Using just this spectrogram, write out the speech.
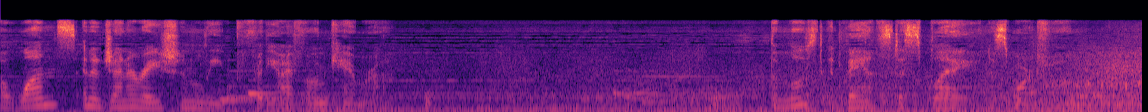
A once-in-a-generation leap for the iPhone camera. The most advanced display in a smartphone.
